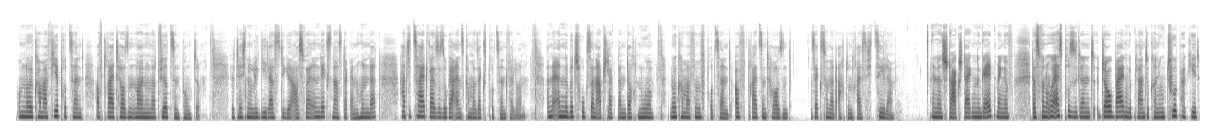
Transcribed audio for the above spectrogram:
um 0,4 Prozent auf 3.914 Punkte. Der technologielastige Auswahlindex Nasdaq 100 hatte zeitweise sogar 1,6 Prozent verloren. Am Ende betrug sein Abschlag dann doch nur 0,5 Prozent auf 13.000 638 Zähler. Eine stark steigende Geldmenge, das von US-Präsident Joe Biden geplante Konjunkturpaket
